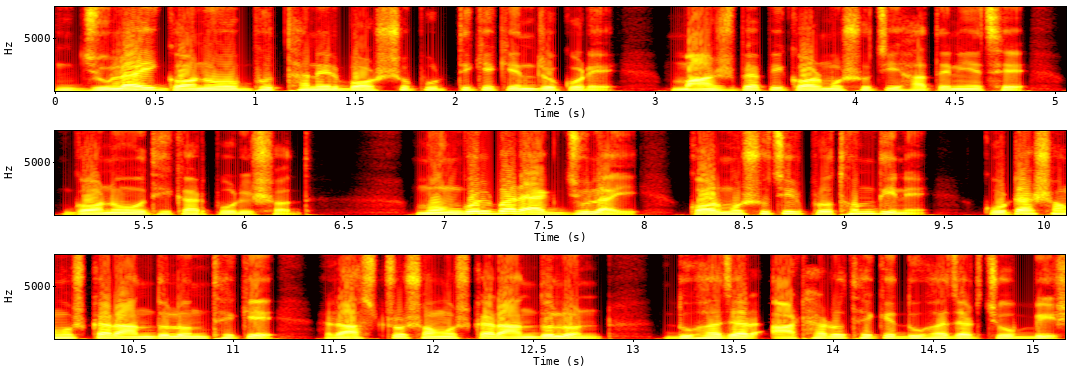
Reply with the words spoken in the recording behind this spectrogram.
জুলাই গণ অভ্যুত্থানের বর্ষপূর্তিকে কেন্দ্র করে মাসব্যাপী কর্মসূচি হাতে নিয়েছে গণ অধিকার পরিষদ। মঙ্গলবার এক জুলাই কর্মসূচির প্রথম দিনে কোটা সংস্কার আন্দোলন থেকে রাষ্ট্র সংস্কার আন্দোলন দু হাজার আঠারো থেকে দুহাজার চব্বিশ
